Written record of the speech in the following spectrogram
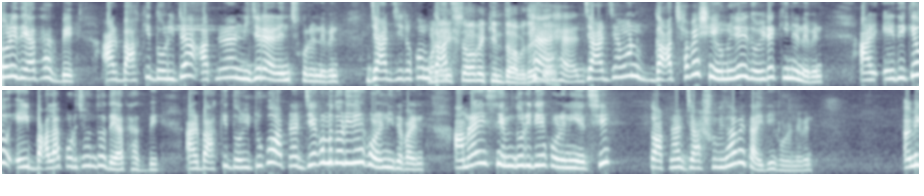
দড়ি দেওয়া থাকবে। আর বাকি দড়িটা আপনারা নিজের অ্যারেঞ্জ করে নেবেন। যার যেরকম মানে গাছ ভাবে কিনতে হবে তাই হ্যাঁ হ্যাঁ যার যেমন গাছ হবে সেই অনুযায়ী দড়িটা কিনে নেবেন। আর এদিকেও এই বালা পর্যন্ত দেয়া থাকবে। আর বাকি দড়িটুকু আপনার যে কোনো দড়ি দিয়ে করে নিতে পারেন। আমরা এই সেম দড়ি দিয়ে করে নিয়েছি। তো আপনার যা সুবিধা হবে তাই দিয়ে করে নেবেন। আমি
